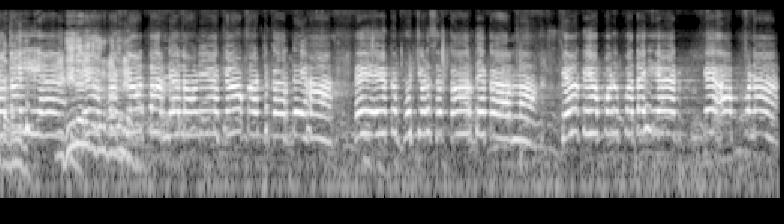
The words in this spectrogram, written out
ਪਤਾ ਹੀ ਹੈ। ਜਿਹਦੇ ਲਈ ਕਿਸੇ ਨੂੰ ਪਤਾ ਕਿਉਂ ਧਰਨੇ ਲਾਉਣੇ ਆ ਕਿਉਂ ਇਕੱਠ ਕਰਦੇ ਹਾਂ। ਇਹ ਇੱਕ ਪੁੱਛੜ ਸਰਕਾਰ ਦੇ ਕਾਰਨ ਆ। ਕਿਉਂਕਿ ਆਪਾਂ ਨੂੰ ਪਤਾ ਹੀ ਹੈ ਕਿ ਆਪਣਾ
